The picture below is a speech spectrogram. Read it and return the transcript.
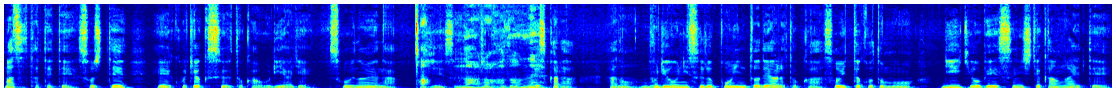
まず立ててそして、えー、顧客数とか売上そういうのようなビジネス。なるほどね。ですからあの無料にするポイントであるとかそういったことも利益をベースにして考えて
